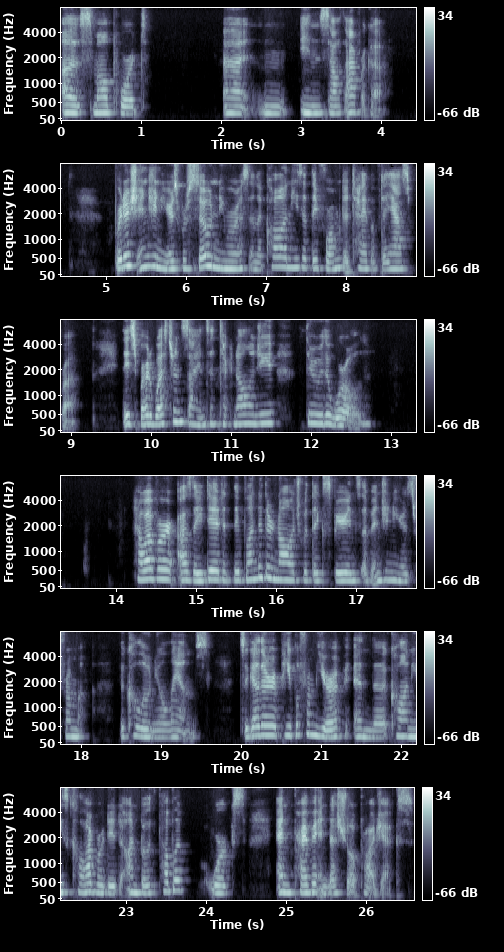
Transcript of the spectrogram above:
a small port uh, in South Africa. British engineers were so numerous in the colonies that they formed a type of diaspora. They spread Western science and technology through the world. However, as they did, they blended their knowledge with the experience of engineers from the colonial lands. Together, people from Europe and the colonies collaborated on both public works and private industrial projects.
